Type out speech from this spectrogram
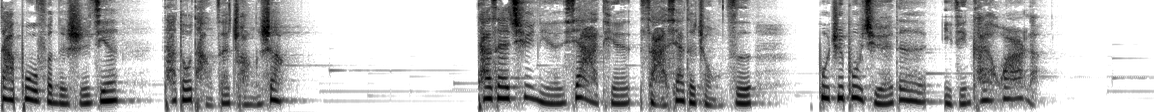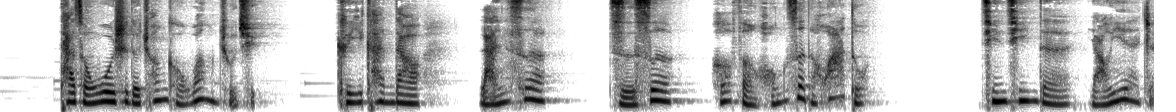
大部分的时间他都躺在床上。他在去年夏天撒下的种子，不知不觉的已经开花了。他从卧室的窗口望出去，可以看到蓝色、紫色和粉红色的花朵，轻轻的摇曳着。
